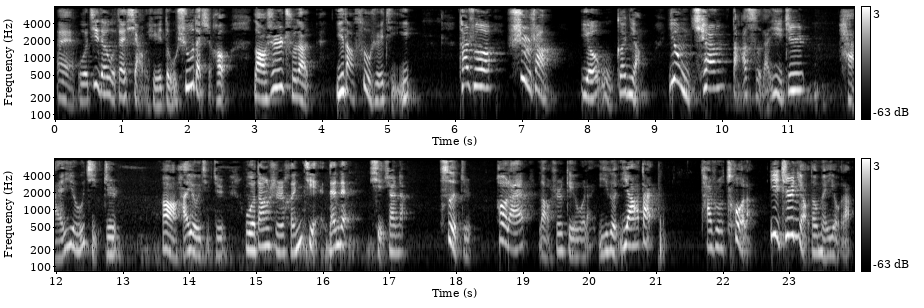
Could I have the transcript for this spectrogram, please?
哎，我记得我在小学读书的时候，老师出了一道数学题，他说世上有五个鸟，用枪打死了一只，还有几只？啊，还有几只？我当时很简单的写上了四只。后来老师给我了一个鸭蛋，他说错了，一只鸟都没有了。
